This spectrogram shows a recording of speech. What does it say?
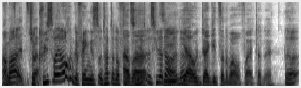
aber Kreese war ja auch im Gefängnis und hat dann noch funktioniert und ist wieder sie, da. Ne? Ja, und da geht es dann aber auch weiter. Ne? Ja.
